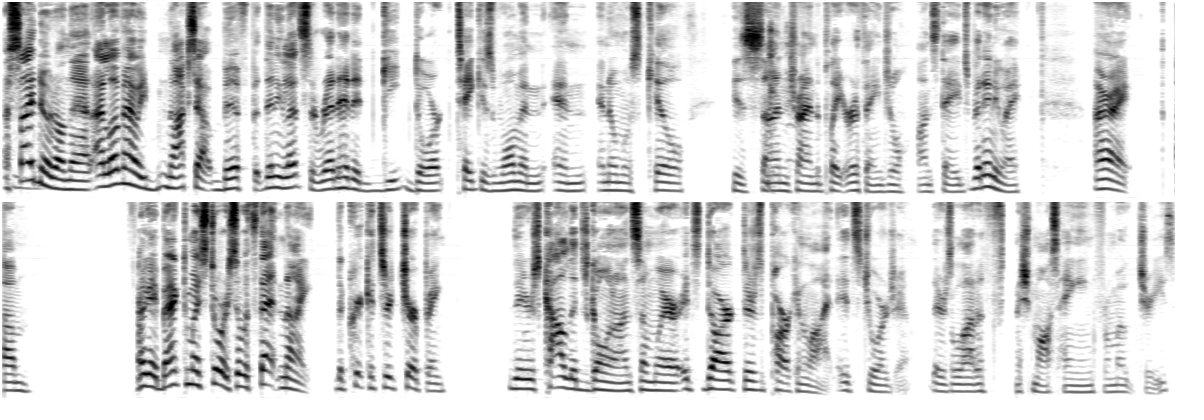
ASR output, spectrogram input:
A side note on that, I love how he knocks out Biff, but then he lets the redheaded geek dork take his woman and and almost kill his son trying to play Earth Angel on stage. But anyway, all right. Um, okay, back to my story. So it's that night. The crickets are chirping. There's college going on somewhere. It's dark. There's a parking lot. It's Georgia. There's a lot of Spanish moss hanging from oak trees.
